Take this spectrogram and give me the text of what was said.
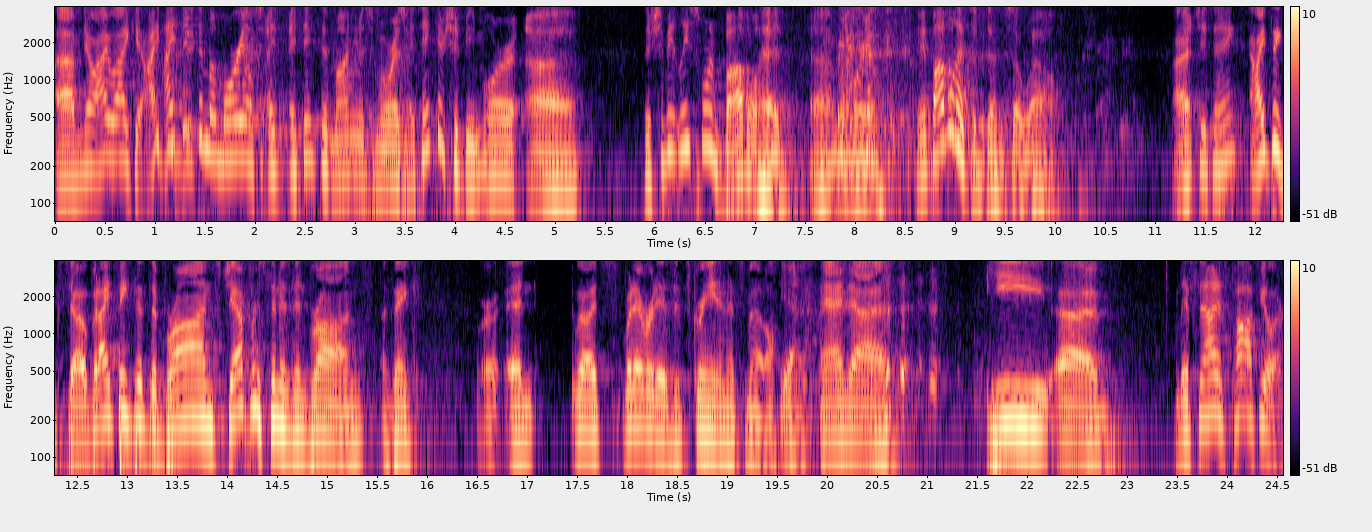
Um, no, I like it. I, I think the memorials. I, I think the monuments and memorials. I think there should be more. Uh, there should be at least one bobblehead uh, memorial. I mean, bobbleheads have done so well. I- Don't you think? I think so, but I think that the bronze Jefferson is in bronze. I think, or, and well, it's whatever it is. It's green and it's metal. Yeah. and uh, he. Uh, it's not as popular.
